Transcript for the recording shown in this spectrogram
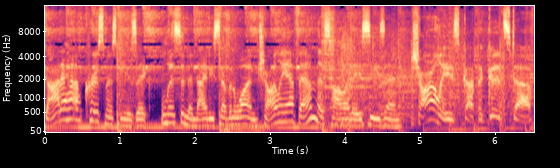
gotta have Christmas music, listen to 97.1 Charlie FM this holiday season. Charlie's got the good stuff.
